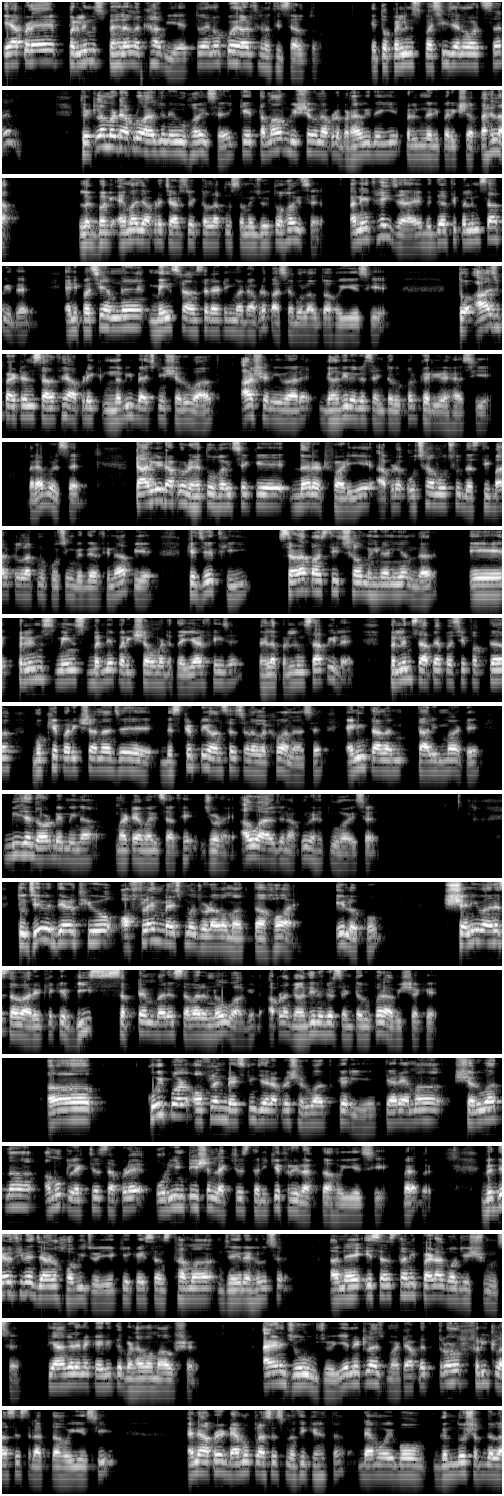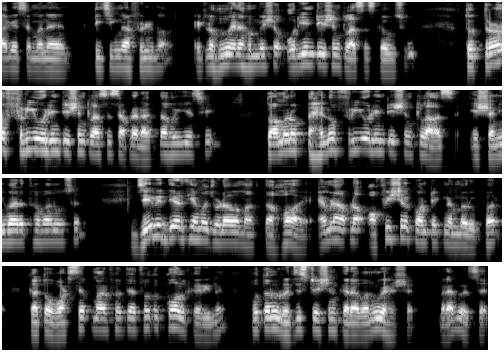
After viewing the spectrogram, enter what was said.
એ આપણે પ્રિલિમ્સ પહેલા લખાવીએ તો એનો કોઈ અર્થ નથી સરતો. એ તો પ્રિલિમ્સ પછી જ એનો અર્થ સરે ને. તો એટલા માટે આપણું આયોજન એવું હોય છે કે તમામ વિષયોને આપણે ભણાવી દઈએ પ્રિલિમિનરી પરીક્ષા પહેલા. લગભગ એમાં જ આપણે ચારસો એક કલાકનો સમય જોઈતો હોય છે અને એ થઈ જાય, વિદ્યાર્થી પ્રિલિમ્સ આપી દે એની પછી એમને મેઇન્સ આન્સર રાઇટિંગ માટે આપણે પાછા બોલાવતા હોઈએ છીએ. તો આ જ પેટર્ન સાથે આપણે એક નવી બેચની શરૂઆત આ શનિવારે ગાંધીનગર સેન્ટર ઉપર કરી રહ્યા છીએ. બરાબર છે? ટાર્ગેટ આપણો રહેતો હોય છે કે દર અઠવાડિયે આપણે ઓછામાં ઓછું દસથી બાર કલાકનું કોચિંગ વિદ્યાર્થીને આપીએ કે જેથી સાડા પાંચથી છ મહિનાની અંદર એ પ્રિલિમ્સ મેન્સ બંને પરીક્ષાઓ માટે તૈયાર થઈ જાય. પહેલા પ્રિલિમ્સ આપી લે. પ્રિલિમ્સ આપ્યા પછી ફક્ત મુખ્ય પરીક્ષાના જે ડિસ્ક્રિપ્ટિવ આન્સર્સ એને લખવાના છે, એની તાલીમ તાલીમ માટે બીજા દોઢ બે મહિના માટે અમારી સાથે જોડાય. આવું આયોજન આપણું રહેતું હોય છે. તો જે વિદ્યાર્થીઓ ઓફલાઈન બેચમાં જોડાવા માંગતા હોય, એ લોકો શનિવારે સવારે, એટલે કે વીસ સપ્ટેમ્બરે સવારે નવ વાગે આપણા ગાંધીનગર સેન્ટર ઉપર આવી શકે. કોઈ પણ ઓફલાઈન બેચની જ્યારે આપણે શરૂઆત કરીએ, ત્યારે એમાં શરૂઆતના અમુક લેક્ચર્સ આપણે ઓરિએન્ટેશન લેક્ચર્સ તરીકે ફ્રી રાખતા હોઈએ છીએ. બરાબર? વિદ્યાર્થીને જાણ હોવી જોઈએ કે કઈ સંસ્થામાં જઈ રહ્યું છે અને એ સંસ્થાની પેડાગોજી શું છે, ત્યાં આગળ એને કઈ રીતે ભણાવવામાં આવશે. આ એને જોવું જોઈએ અને એટલા જ માટે આપણે ત્રણ ફ્રી ક્લાસીસ રાખતા હોઈએ છીએ. એને આપણે ડેમો ક્લાસીસ નથી કહેતા. ડેમો એ બહુ ગંદો શબ્દ લાગે છે મને ટીચિંગના ફિલ્ડમાં એટલે હું એને હંમેશા ઓરિએન્ટેશન ક્લાસીસ કહું છું. તો ત્રણ ફ્રી ઓરિએન્ટેશન ક્લાસીસ આપણે રાખતા હોઈએ છીએ. તો આમાંનો પહેલો ફ્રી ઓરિએન્ટેશન ક્લાસ એ શનિવારે થવાનો છે. જે વિદ્યાર્થી આમાં જોડાવા માંગતા હોય, એમણે આપણા ઓફિશિયલ કોન્ટેક્ટ નંબર ઉપર કાં તો વોટ્સએપ મારફતે અથવા તો કોલ કરીને પોતાનું રજીસ્ટ્રેશન કરાવવાનું રહેશે. બરાબર છે?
